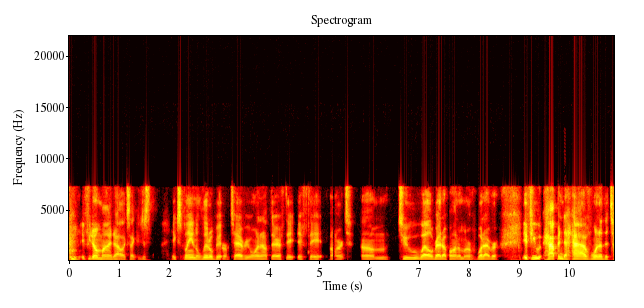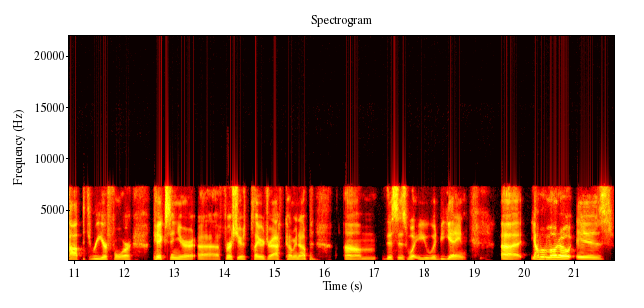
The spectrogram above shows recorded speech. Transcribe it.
if you don't mind, Alex, I could just explain a little bit Sure. to everyone out there if they if they aren't um, too well read up on him or whatever. If you happen to have one of the top three or four picks in your uh, first year player draft coming up, um, this is what you would be getting. Uh, Yamamoto is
